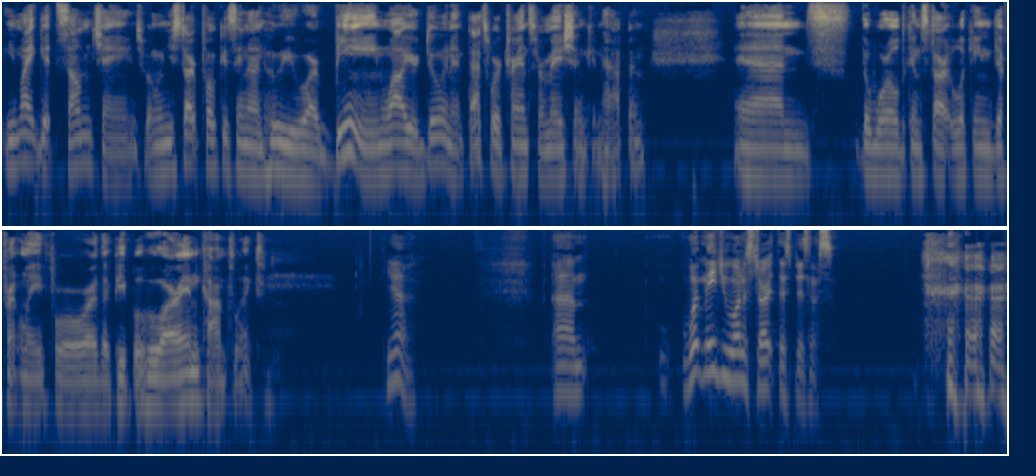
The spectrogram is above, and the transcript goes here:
you might get some change. But when you start focusing on who you are being while you're doing it, that's where transformation can happen and the world can start looking differently for the people who are in conflict. Yeah. Um, what made you want to start this business?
